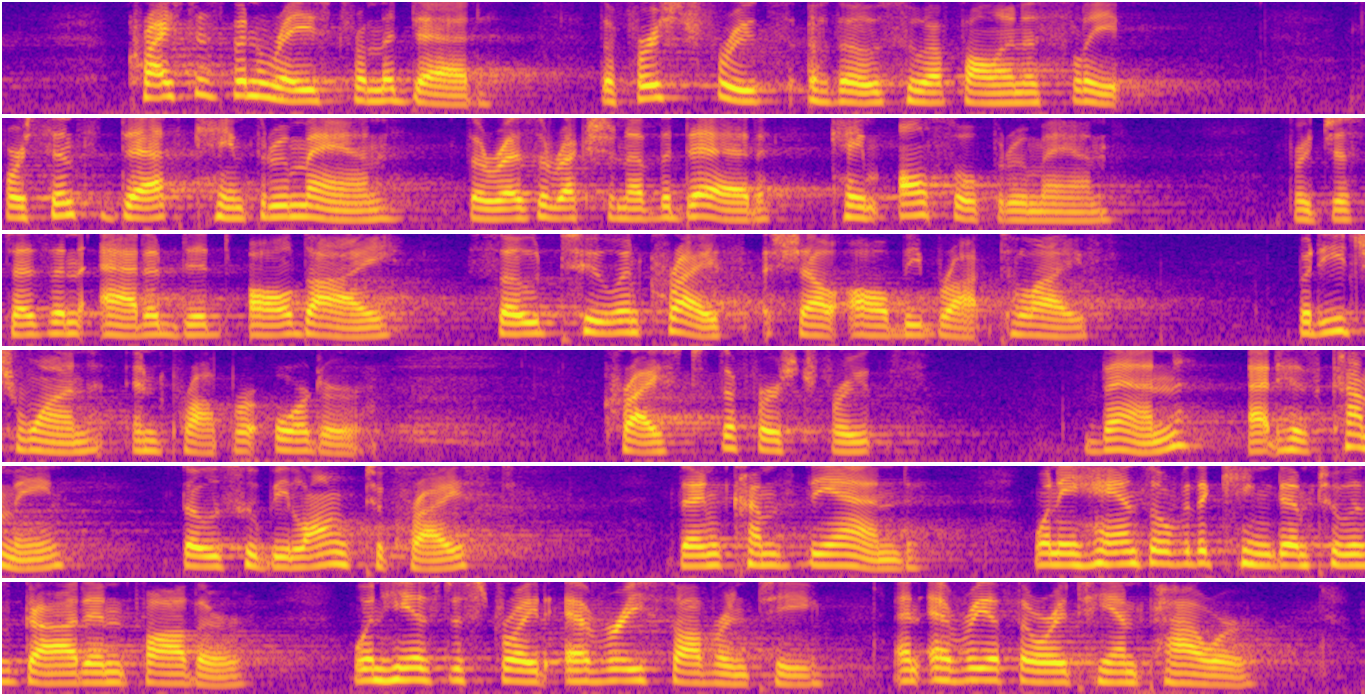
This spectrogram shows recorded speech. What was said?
Christ has been raised from the dead, the first fruits of those who have fallen asleep. For since death came through man, the resurrection of the dead came also through man. For just as in Adam did all die, so too in Christ shall all be brought to life, but each one in proper order. Christ the firstfruits, then, at his coming, those who belong to Christ. Then comes the end, when he hands over the kingdom to his God and Father when he has destroyed every sovereignty and every authority and power.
